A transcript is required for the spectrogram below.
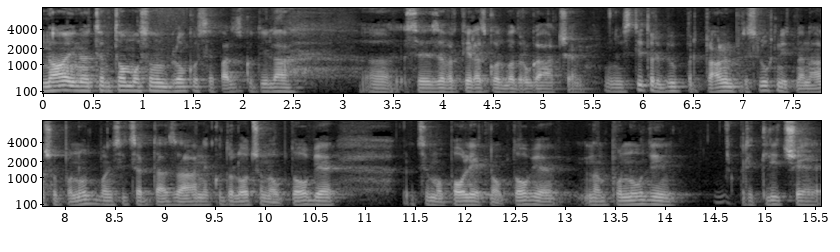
No, in na tem Tomosovem bloku se je pač zgodila, uh, se je zavrtela zgodba drugače. Investitor je bil pripravljen prisluhniti na našo ponudbo in sicer da za neko določeno obdobje, recimo polletno obdobje, nam ponudi pritliče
